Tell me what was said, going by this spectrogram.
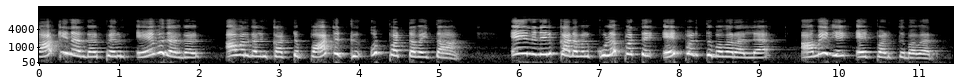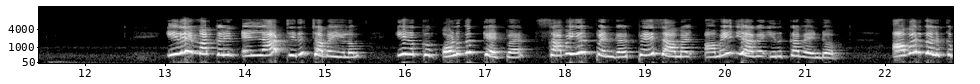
வாக்கினர்கள் பெரும் ஏவுதல்கள் அவர்களின் கட்டுப்பாட்டிற்கு உட்பட்டவை தான் ஏனெனில் கடவுள் குழப்பத்தை ஏற்படுத்துபவர் அல்ல அமைதியை ஏற்படுத்துபவர். இறை மக்களின் எல்லா திருச்சபையிலும் இருக்கும் ஒழுங்குக்கேற்ப சபையில் பெண்கள் பேசாமல் அமைதியாக இருக்க வேண்டும். அவர்களுக்கு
